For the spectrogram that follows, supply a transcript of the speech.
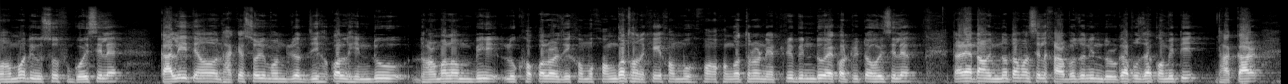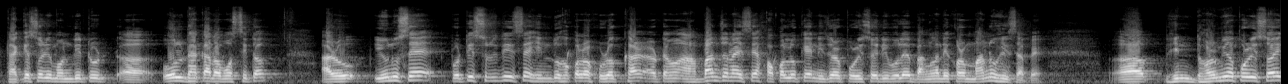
মহম্মদ ইউচুফ গৈছিলে। কালি তেওঁ ঢাকেশ্বৰী মন্দিৰত যিসকল হিন্দু ধৰ্মাৱলম্বী লোকসকলৰ যিসমূহ সংগঠন সেই সমূহ সংগঠনৰ নেতৃবৃন্দ একত্ৰিত হৈছিলে। তাৰে এটা অন্যতম আছিল সাৰ্বজনীন দুৰ্গা পূজা কমিটি ঢাকাৰ। ঢাকেশ্বৰী মন্দিৰটোত অ'ল্ড ঢাকাত অৱস্থিত। আৰু ইউনুছে প্ৰতিশ্ৰুতি দিছে হিন্দুসকলৰ সুৰক্ষাৰ আৰু তেওঁ আহ্বান জনাইছে সকলোকে নিজৰ পৰিচয় দিবলৈ বাংলাদেশৰ মানুহ হিচাপে। ধৰ্মীয় পৰিচয়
